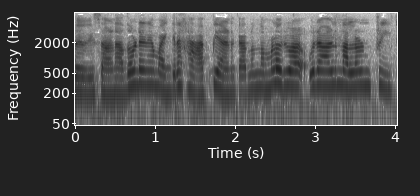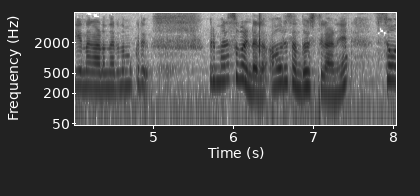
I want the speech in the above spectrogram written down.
സർവീസ് ആണ്. അതുകൊണ്ട് തന്നെ ഞാൻ ഭയങ്കര ഹാപ്പിയാണ് കാരണം നമ്മൾ ഒരു ഒരാൾ നല്ലോണം ട്രീറ്റ് ചെയ്യുന്ന കാണുന്ന നേരം നമുക്കൊരു ഒരു മനസ്സുകൊണ്ടല്ലോ ആ ഒരു സന്തോഷത്തിലാണ് ഞാൻ. സോ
